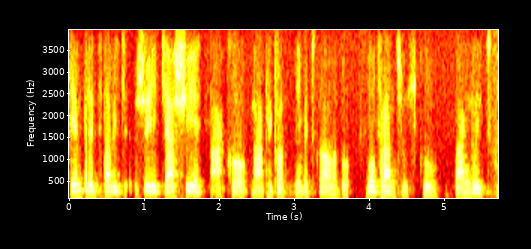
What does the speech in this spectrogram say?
viem predstaviť, že je ťažšie ako napríklad v Nemecku alebo vo Francúzsku, v Anglicku.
